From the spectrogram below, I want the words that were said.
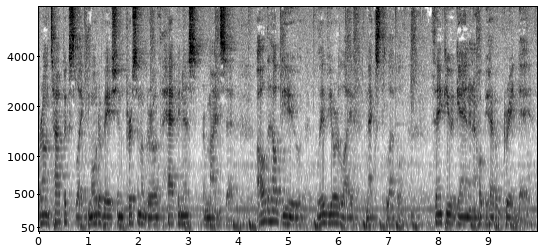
around topics like motivation, personal growth, happiness, or mindset, all to help you live your life next level. Thank you again, and I hope you have a great day.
